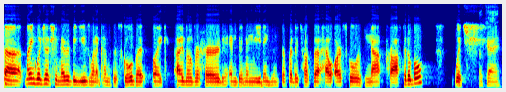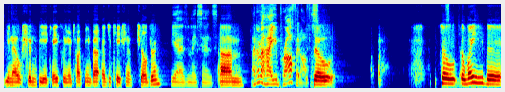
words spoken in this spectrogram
uh, language that should never be used when it comes to school, but like I've overheard and been in meetings and stuff where they talk about how our school is not profitable, which Okay. you know shouldn't be a case when you're talking about education of children. Yeah, it makes sense. Um, I don't know how you profit off of so, so the way the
